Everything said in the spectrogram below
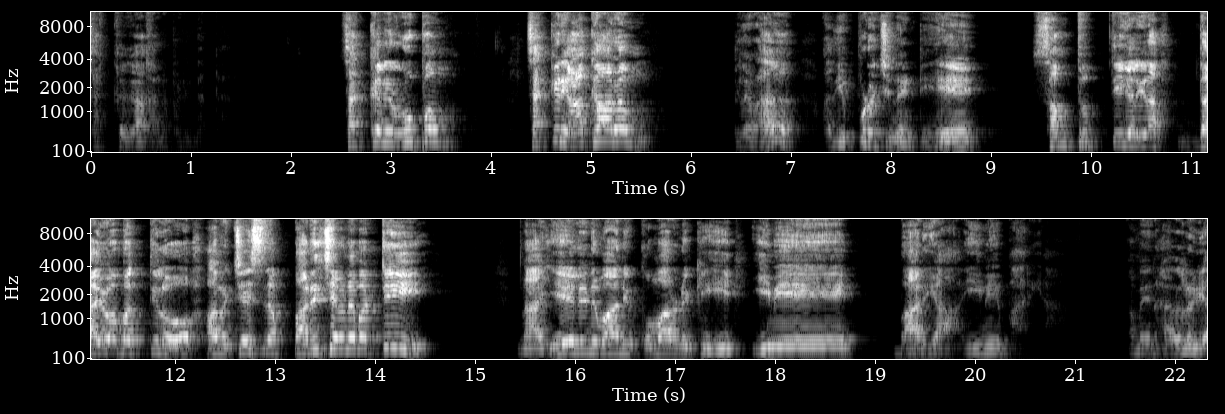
చక్కగా కనపడిందంట చక్కని రూపం చక్కని ఆకారం. పిల్లరా అది ఎప్పుడు వచ్చిందంటే సంతృప్తి కలిగిన దైవభక్తిలో ఆమె చేసిన పరిచరణ బట్టి. నా ఏలిని వాని కుమారుడికి ఈమె భార్య ఈమె భార్య. ఆమె హలలుయ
